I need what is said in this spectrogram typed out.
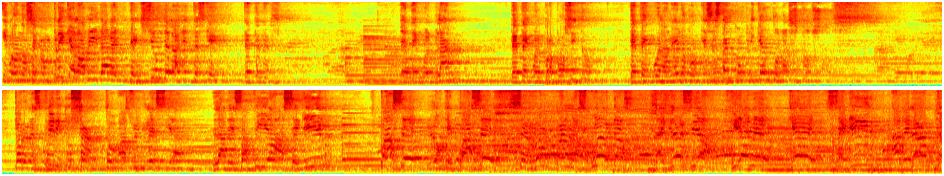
Y cuando se complica la vida, la intención de la gente es que detenerse. Detengo el plan, detengo el propósito, detengo el anhelo porque se están complicando las cosas. Pero el Espíritu Santo a su iglesia la desafía a seguir, pase lo que pase, se rompan las puertas, la iglesia tiene que seguir adelante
